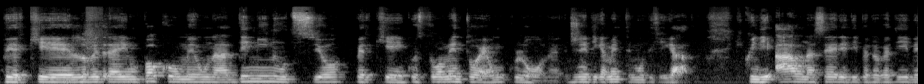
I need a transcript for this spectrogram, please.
perché lo vedrei un po' come una deminuzio, perché in questo momento è un clone geneticamente modificato, che quindi ha una serie di prerogative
